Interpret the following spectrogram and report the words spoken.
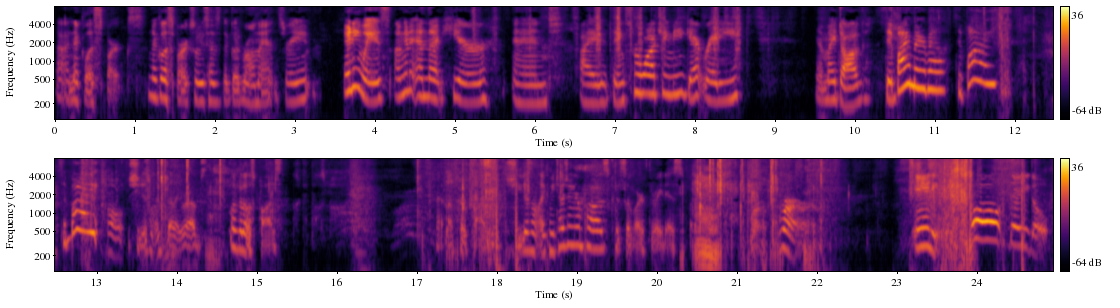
Uh, Nicholas Sparks. Nicholas Sparks always has the good romance, right? Anyways, I'm going to end that here. And I thanks for watching me. Get ready. And my dog. Say bye, Maribel. Say bye. Say bye. Oh, she just wants belly rubs. Look at those paws. Look at those paws. I love her paws. She doesn't like me touching her paws because of arthritis. Anyway. Oh, there you go.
